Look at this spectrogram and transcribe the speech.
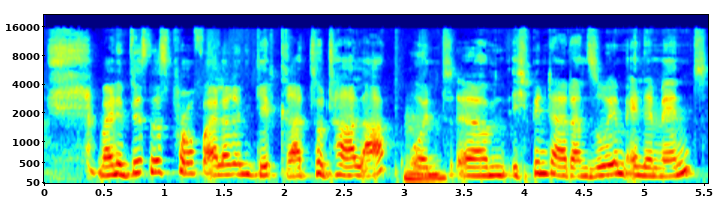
Meine Business Profilerin geht gerade total ab mhm. und ähm, ich bin da dann so im Element.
